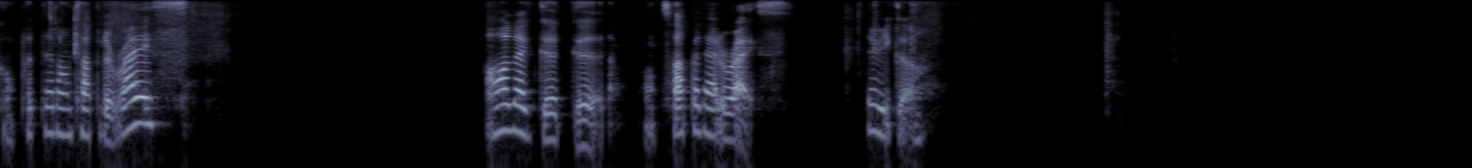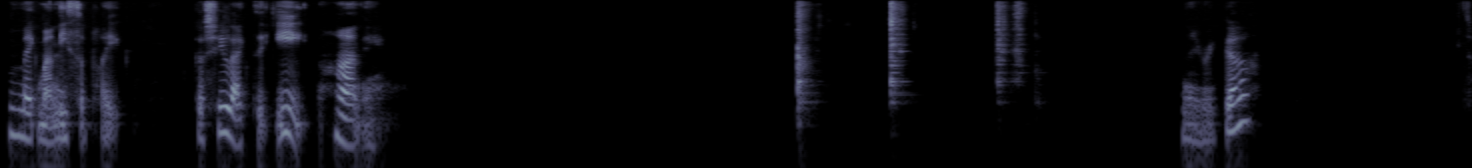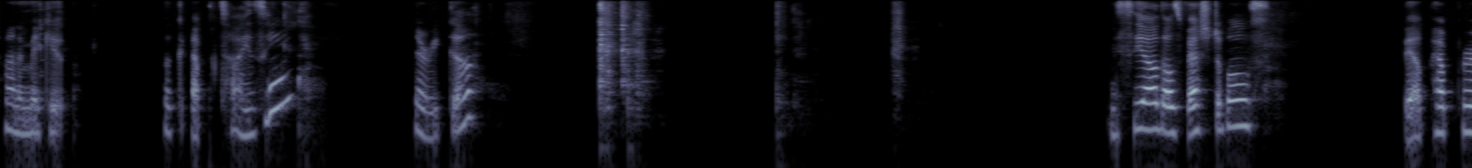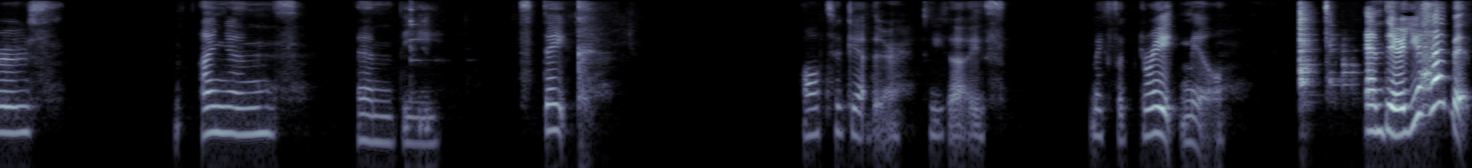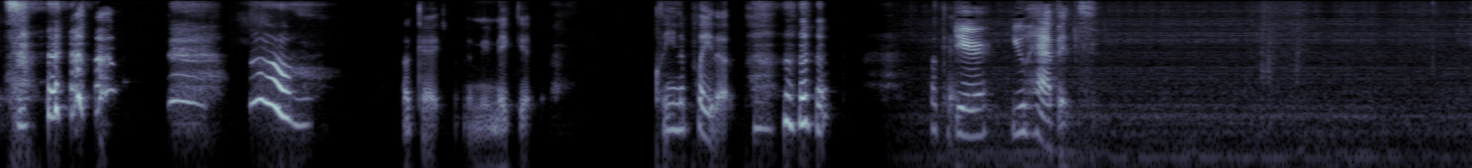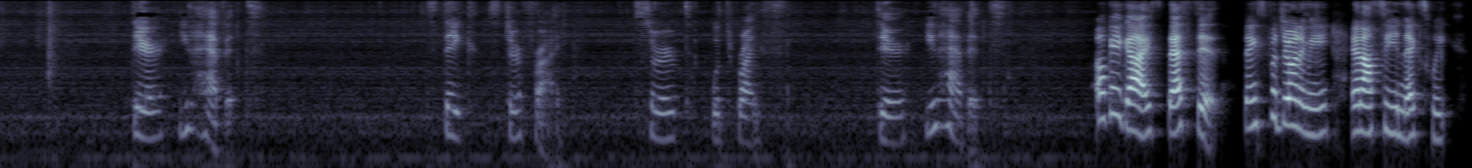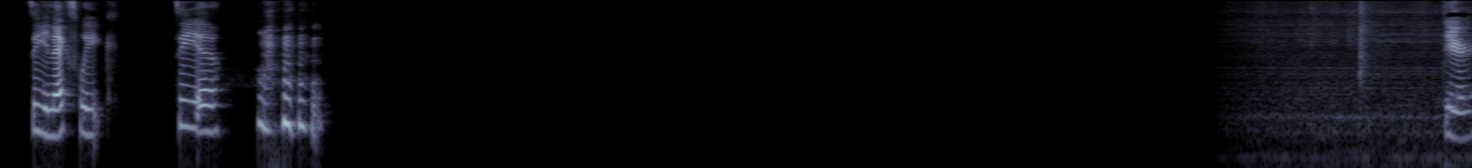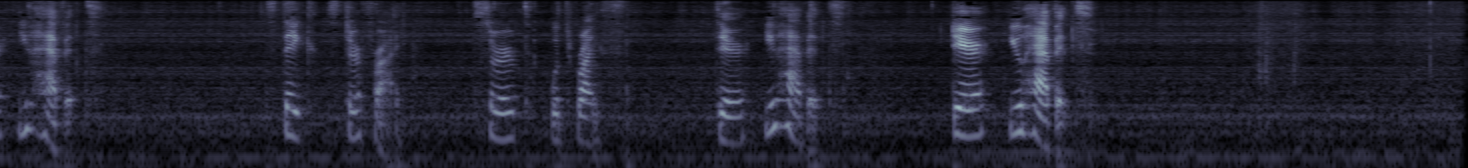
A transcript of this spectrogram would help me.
Gonna put that on top of the rice all that good good on top of that rice. There you go. Make my niece a plate because she like to eat, honey. There we go. Trying to make it look appetizing. There we go. You see all those vegetables? Bell peppers, onions, and the steak all together, you guys. Makes a great meal. And there you have it. oh. Okay, let me make it clean the plate up. okay. There you have it. There you have it. Steak stir fry, served with rice. There you have it. Okay, guys, that's it. Thanks for joining me, and I'll see you next week. See you next week. See ya. There you have it. Steak stir fry, served with rice. There you have it. There you have it.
